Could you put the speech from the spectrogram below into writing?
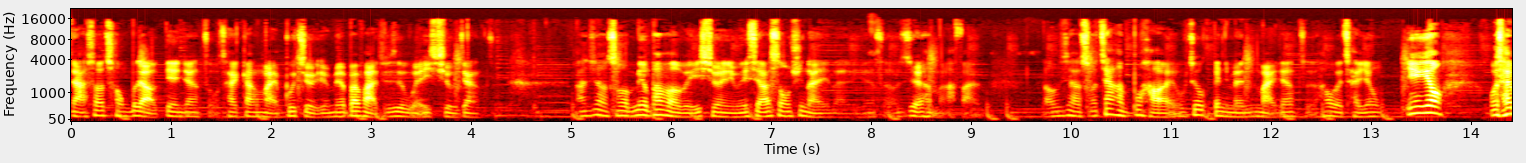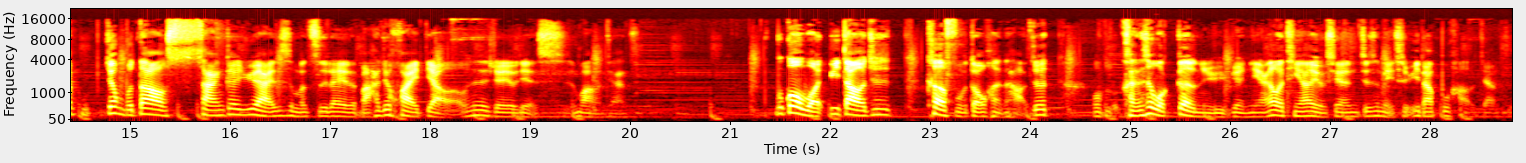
牙刷充不了电这样子，我才刚买不久，有没有办法就是维修这样子？然后就想说没有办法维修，你们想要送去哪里哪里这样子，我就觉得很麻烦，然后就想说这样很不好哎，我就跟你们买这样子，然后我才用，因为用。我才用不到三个月还是什么之类的吧，它就坏掉了。我真的觉得有点失望这样子。不过我遇到就是客服都很好，就是我可能是我个人原因，然后我听到有些人就是每次遇到不好这样子，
